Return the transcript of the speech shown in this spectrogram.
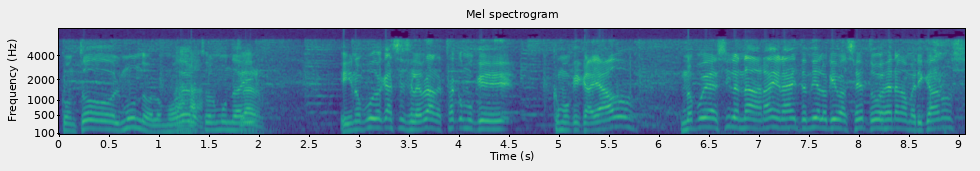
con todo el mundo, los modelos, Ajá, todo el mundo ahí, claro. Y no pude casi celebrar, está como que, como que callado, no podía decirle nada a nadie, nadie entendía lo que iba a hacer, todos eran americanos,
